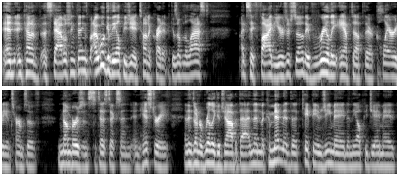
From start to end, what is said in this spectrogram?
and, and kind of establishing things. But I will give the LPGA a ton of credit because over the last, I'd say five years or so, they've really amped up their clarity in terms of numbers and statistics and, and history and they've done a really good job at that. And then the commitment that KPMG made and the LPGA made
